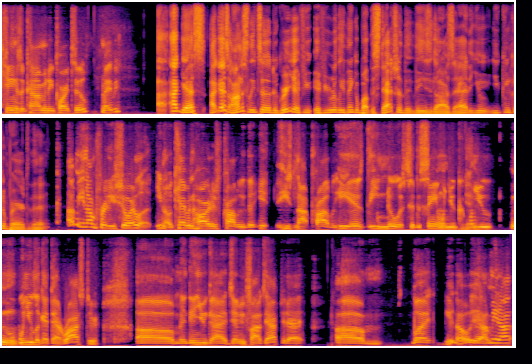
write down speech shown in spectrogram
Kings of Comedy Part Two, maybe. I, guess, I guess, honestly, to a degree, if you if you really think about the stature that these guys had, you you can compare it to that. I mean, I'm pretty sure. Look, you know, Kevin Hart is probably the he's not probably he is the newest to the scene when you Yeah. when you when you look at that roster, um, and then you got Jamie Foxx after that. Um, but you know, yeah, I mean, I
